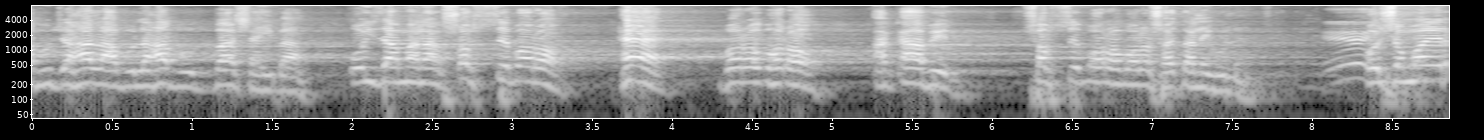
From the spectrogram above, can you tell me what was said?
আবু জাহাল আবুল আহাব উদ্বা সাহিবা। ওই জামানার সবচেয়ে বড় হ্যাঁ বড় বড় আকাবির সবচেয়ে বড় বড় শয়তানিগুলো ওই সময়ের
